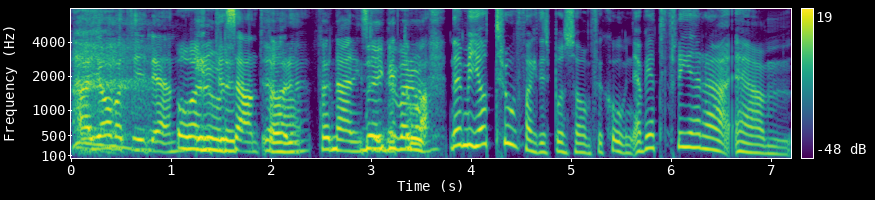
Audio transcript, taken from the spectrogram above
Ja, jag var tydligen vad roligt. intressant för, Ja. för Nej, näringslivet vad då. Nej, men jag tror faktiskt på en sån fusion. Jag vet flera ehm,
